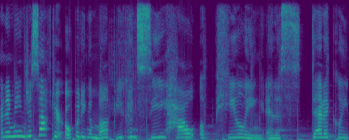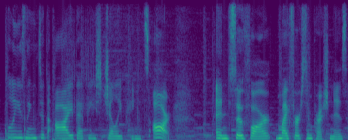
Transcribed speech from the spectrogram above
And I mean, just after opening them up, you can see how appealing and aesthetically pleasing to the eye that these jelly paints are. And so far, my first impression is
